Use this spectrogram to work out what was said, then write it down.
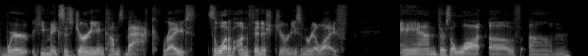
where he makes his journey and comes back. Right? It's a lot of unfinished journeys in real life, and there's a lot of um,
